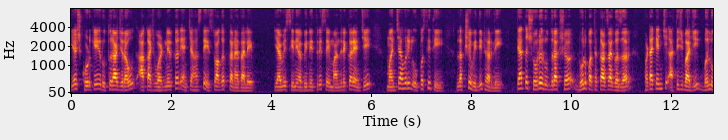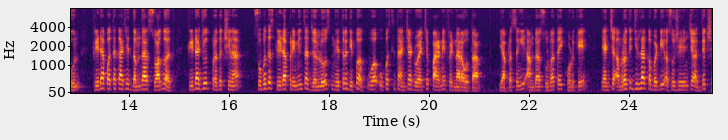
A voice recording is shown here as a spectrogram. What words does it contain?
यश खोडके ऋतुराज राऊत आकाश वडनेरकर यांच्या हस्ते स्वागत करण्यात आले. यावेळी सिने अभिनेत्री सई मांजरेकर यांची मंचावरील उपस्थिती लक्षवेधी ठरली. त्यात शौर्य रुद्राक्ष ढोल पथकाचा गजर फटाक्यांची आतिषबाजी बलून क्रीडा पथकाचे दमदार स्वागत क्रीडाज्योत प्रदक्षिणा सोबतच क्रीडाप्रेमींचा जल्लोष नेत्रदीपक व उपस्थितांच्या डोळ्याचे पारणे फेडणारा होता. याप्रसंगी आमदार सुलभाताई खोडके यांचे अमरावती जिल्हा कबड्डी असोसिएशनचे अध्यक्ष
